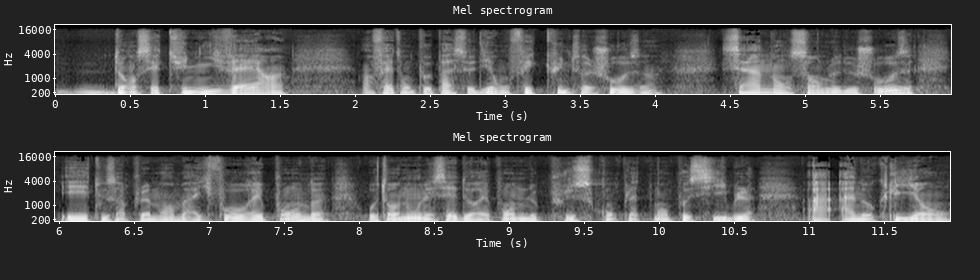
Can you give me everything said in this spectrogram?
dans cet univers, en fait, on peut pas se dire on fait qu'une seule chose. C'est un ensemble de choses et tout simplement, bah, il faut répondre. Autant nous, on essaie de répondre le plus complètement possible à, nos clients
